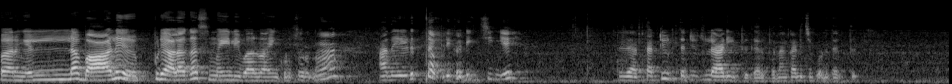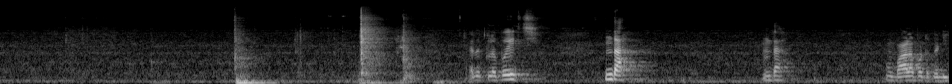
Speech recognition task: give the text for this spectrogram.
பாருங்க எல்லா பால் எப்படி அழகாக ஸ்மைலி பால் வாங்கி கொடுத்துருந்தோம் அதை எடுத்து அப்படி கடிச்சிங்க. தட்டி விட்டு தட்டி விட்டு விளையாடிட்டு இருக்காரு இப்போ தான் கடிச்சு போட்டு எடுத்து அதுக்குள்ளே போயிடுச்சு. இந்தா. இந்தா. உன் பாலை போட்டு கடி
